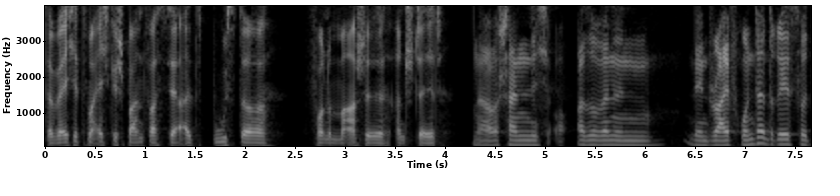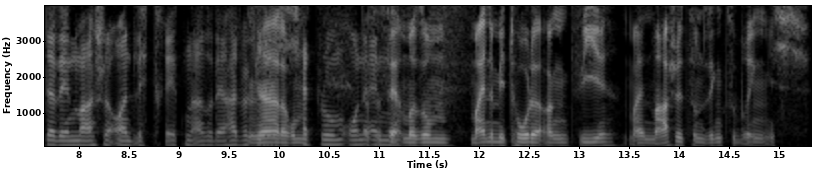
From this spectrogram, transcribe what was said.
Da wäre ich jetzt mal echt gespannt, was der als Booster von einem Marshall anstellt. Na, wahrscheinlich, also wenn du den Drive runterdrehst, wird er den Marshall ordentlich treten. Also der hat wirklich ja, darum, Headroom ohne Das Ende. ist ja immer so meine Methode, irgendwie meinen Marshall zum Singen zu bringen. Ich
